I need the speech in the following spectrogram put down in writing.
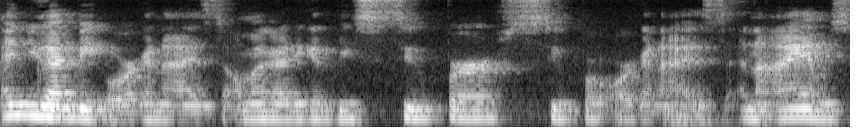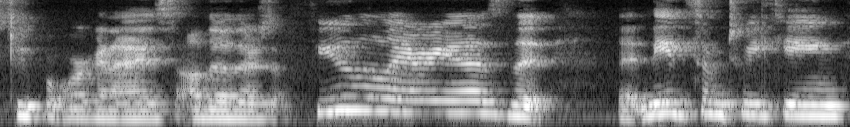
And you got to be organized. Oh my God, you got to be super, super organized. And I am super organized, although there's a few little areas that that need some tweaking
